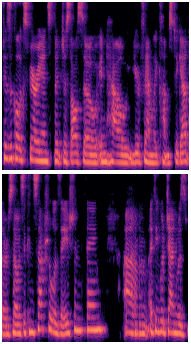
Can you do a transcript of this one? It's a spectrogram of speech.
physical experience, but just also in how your family comes together. So it's a conceptualization thing. Um, I think what Jen was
